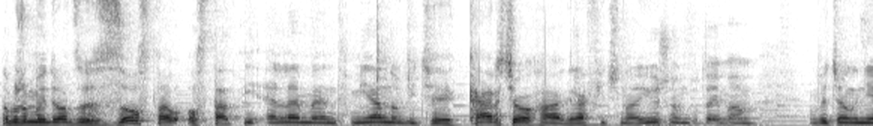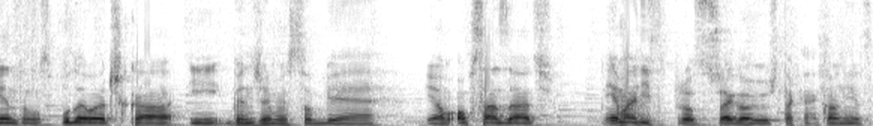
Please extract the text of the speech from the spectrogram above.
Dobrze, moi drodzy, został ostatni element, mianowicie karciocha graficzna. Już ją tutaj mam wyciągniętą z pudełeczka i będziemy sobie ją obsadzać. Nie ma nic prostszego już tak na koniec.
